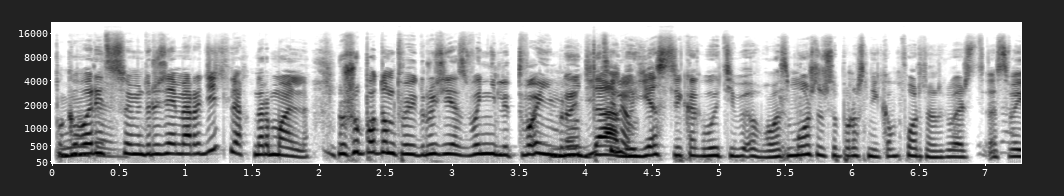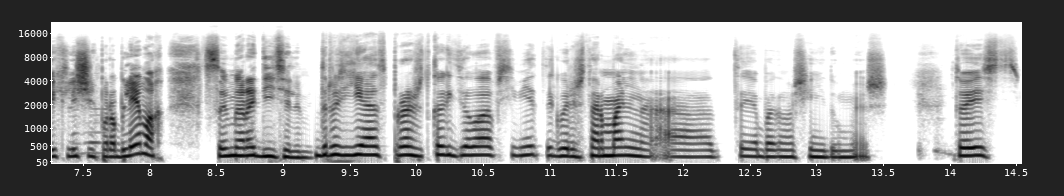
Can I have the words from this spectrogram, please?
поговорить да. со своими друзьями о родителях нормально. Ну что потом твои друзья звонили твоим Ну да, родителям? но если как бы тебе, возможно, что просто некомфортно разговаривать о своих личных проблемах с своими родителями. друзья спрашивают, как дела в семье, ты говоришь нормально, а ты об этом вообще не думаешь. То есть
